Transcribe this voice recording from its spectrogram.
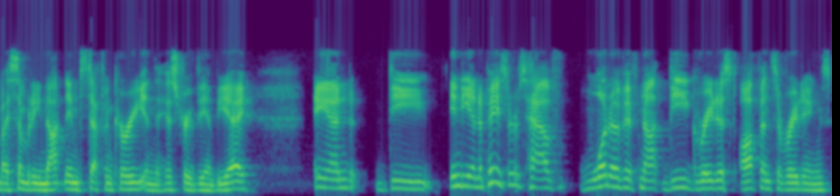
by somebody not named Stephen Curry in the history of the NBA. And the Indiana Pacers have one of, if not the greatest offensive ratings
